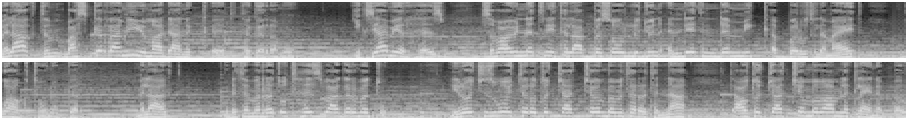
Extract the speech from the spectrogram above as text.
መላእክትም በአስገራሚ የማዳን ዕቅድ ተገረሙ። የእግዚአብሔር ሕዝብ ሰብአዊነትን የተላበሰውን ልጁን እንዴት እንደሚቀበሉት ለማየት ጓጉተው ነበር። መላእክት ወደ ተመረጡት ሕዝብ አገር መጡ። ሌሎች ሕዝቦች ተረቶቻቸውን በመተረትና ጣዖቶቻቸውን በማምለክ ላይ ነበሩ።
